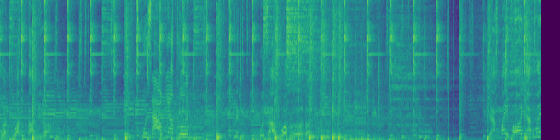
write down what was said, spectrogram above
ทวนทวนปานนี่เนาะผู้สาวเมียพิ่นผู้สาวผัวเผลอดอกยังไม่พอยังไม่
